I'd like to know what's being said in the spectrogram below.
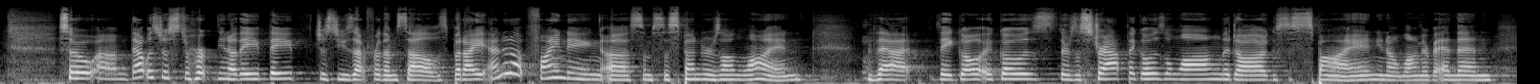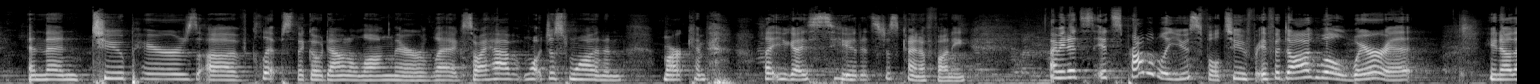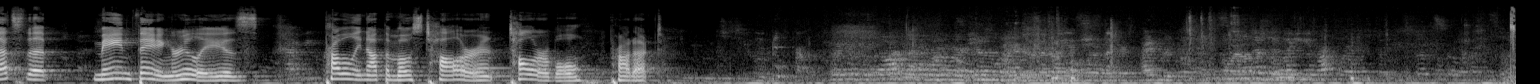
So um, that was just her, you know, they, they just use that for themselves. But I ended up finding uh, some suspenders online that they go, it goes, there's a strap that goes along the dog's spine, you know, along their and then, and then two pairs of clips that go down along their legs. So I have just one, and Mark can let you guys see it. It's just kind of funny. I mean, it's it's probably useful too. If a dog will wear it, you know, that's the main thing. Really, is probably not the most tolerant tolerable product.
